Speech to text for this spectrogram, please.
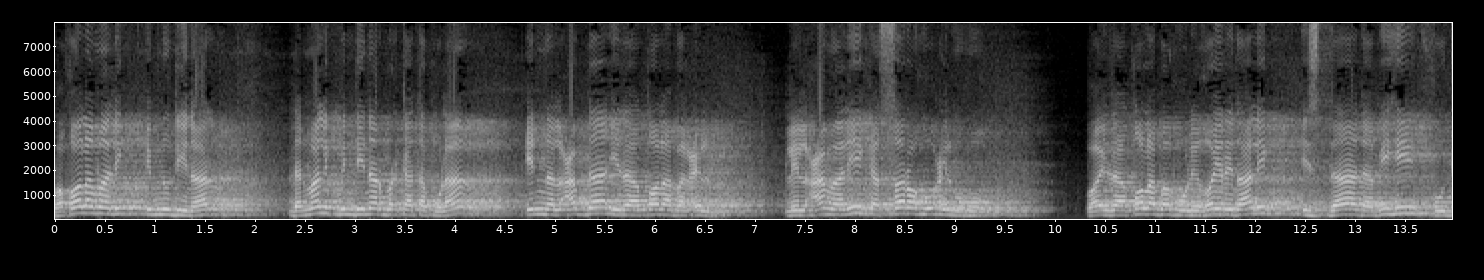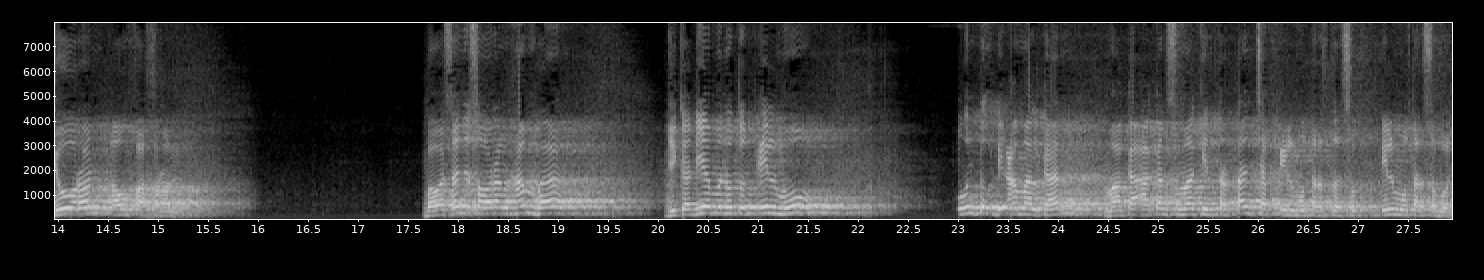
Wa qala Malik ibnu Dinar dan Malik bin Dinar berkata pula, "Innal 'abda idza talaba al-'ilm lil 'amali kassarahu 'ilmuhu wa idza talabahu li ghairi dhalik izdada bihi fujuran aw fakhran." Bahwasanya seorang hamba jika dia menuntut ilmu untuk diamalkan maka akan semakin tertancap ilmu tersebut ilmu tersebut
